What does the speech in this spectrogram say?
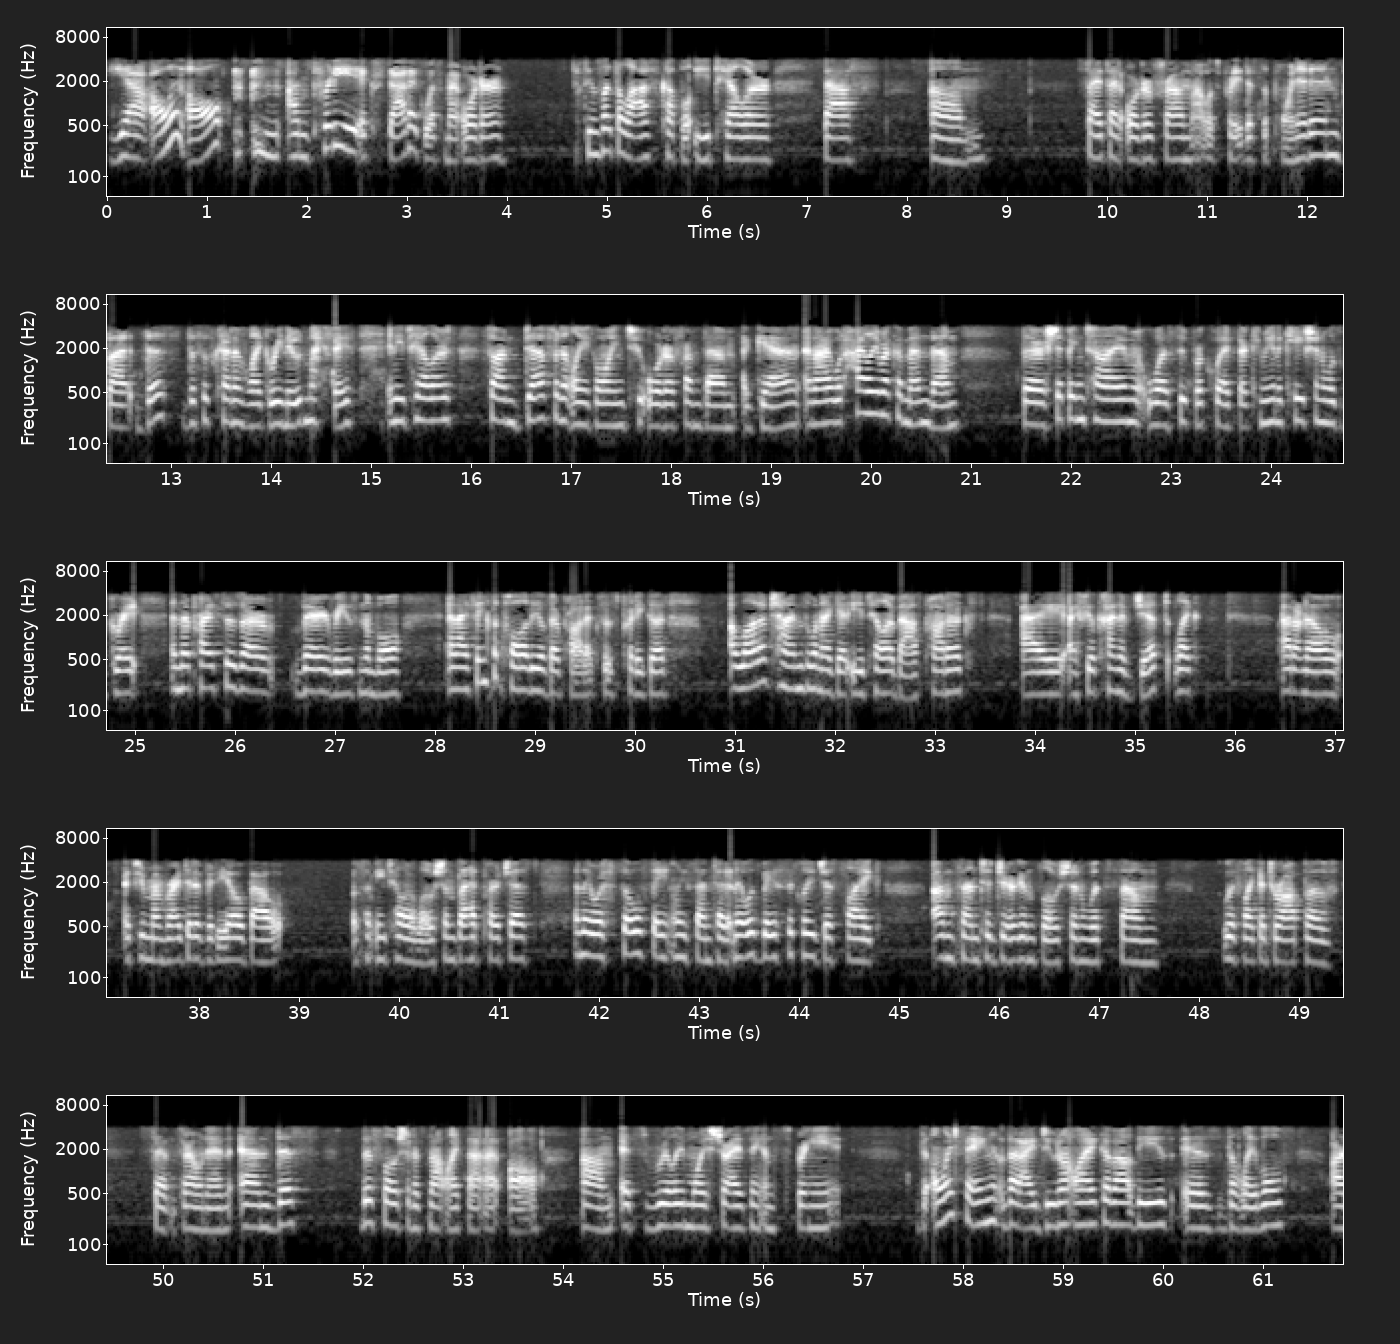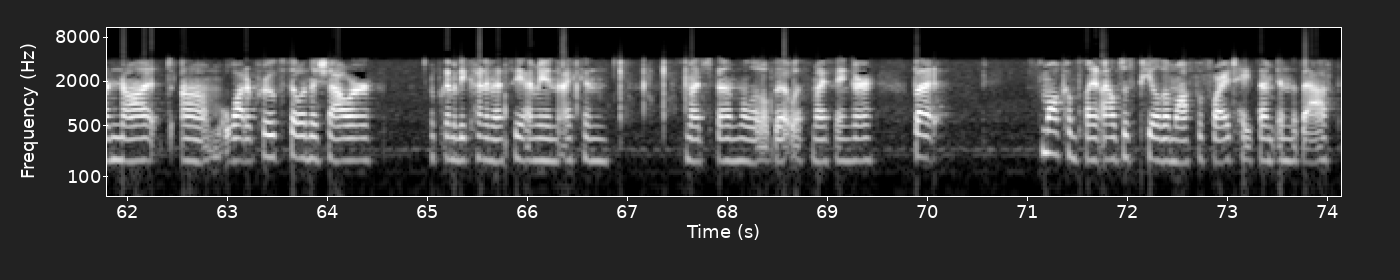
yeah, all in all, I'm pretty ecstatic with my order. Seems like the last couple e-tailer bath um, sites I'd ordered from I was pretty disappointed in, but this this has kind of like renewed my faith in e-tailers, so I'm definitely going to order from them again, and I would highly recommend them. Their shipping time was super quick, their communication was great, and their prices are very reasonable, and I think the quality of their products is pretty good. A lot of times when I get e-tailer bath products, I I feel kind of gypped, like I don't know if you remember I did a video about some e-tailer lotions I had purchased, and they were so faintly scented, and it was basically just like unscented Jergens lotion with some, with like a drop of scent thrown in, and this this lotion is not like that at all. Um, it's really moisturizing and springy. The only thing that I do not like about these is the labels are not um, waterproof, so in the shower it's going to be kind of messy. I mean, I can smudge them a little bit with my finger. But small complaint, I'll just peel them off before I take them in the bath.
